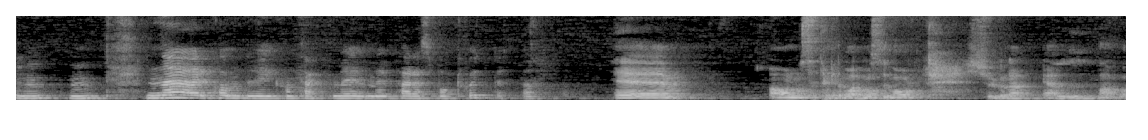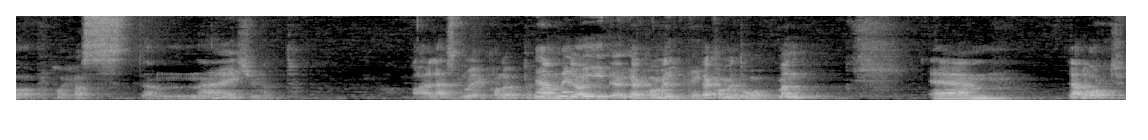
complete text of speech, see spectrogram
Mm, mm. När kom du i kontakt med, med parasportskyttet då? Eh, ja, nu måste jag tänka, var, det måste varit 2011 var på hösten. Nej, 2012. Ja, det här skulle jag kolla upp. Ja, men jag, det jag, jag, kommer, jag kommer inte ihåg. Men ehm, jag hade varit...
